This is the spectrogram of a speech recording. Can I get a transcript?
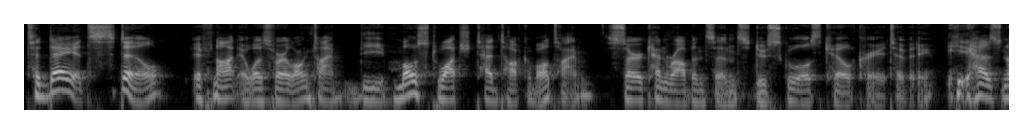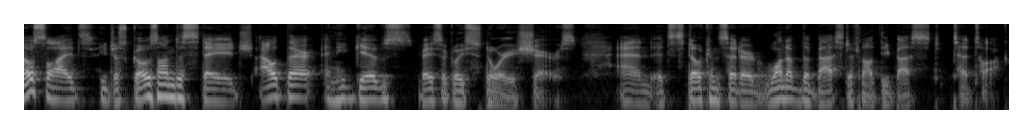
today it's still, if not, it was for a long time, the most watched TED Talk of all time. Sir Ken Robinson's Do Schools Kill Creativity? He has no slides. He just goes onto stage out there and he gives basically story shares. And it's still considered one of the best, if not the best, TED Talk.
